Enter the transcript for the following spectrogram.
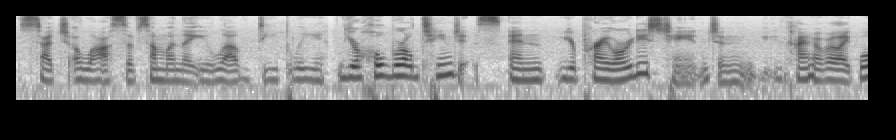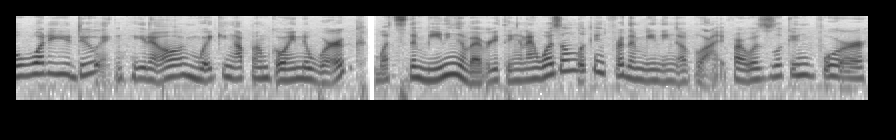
such a loss of someone that you love deeply, your whole world changes and your priorities change, and you kind of are like, well, what are you doing? You know, I'm waking up, I'm going to work. What's the meaning of everything? And I wasn't looking for the meaning of life. I was looking for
